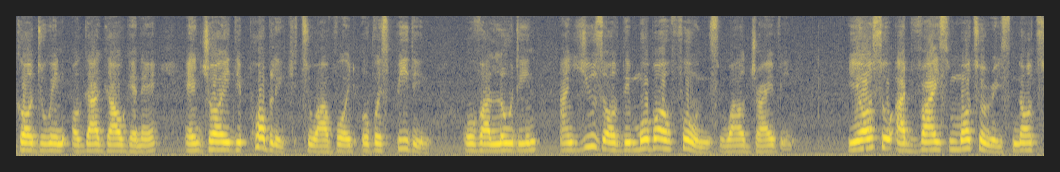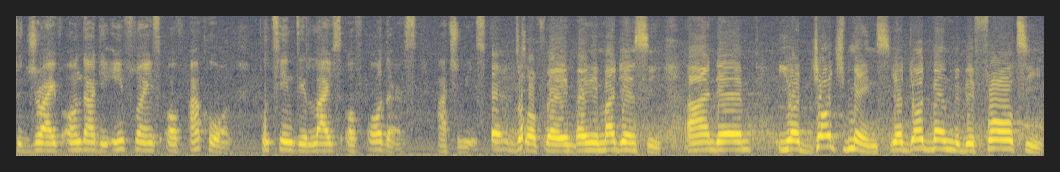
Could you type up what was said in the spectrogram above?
Godwin Ogagaoghene, enjoined the public to avoid overspeeding, overloading and use of the mobile phones while driving. He also advised motorists not to drive under the influence of alcohol, putting the lives of others at risk. Of uh, an emergency and um, your judgments, your judgment may be faulty.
